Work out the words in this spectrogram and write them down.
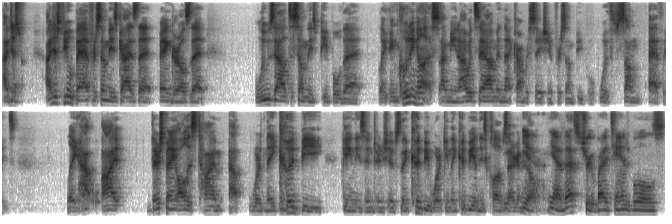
I just I just feel bad for some of these guys that and girls that lose out to some of these people that like including us. I mean, I would say I'm in that conversation for some people with some athletes. Like how I they're spending all this time out where they could be getting these internships. They could be working. They could be in these clubs that are going to yeah, help. yeah, that's true. By tangibles,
